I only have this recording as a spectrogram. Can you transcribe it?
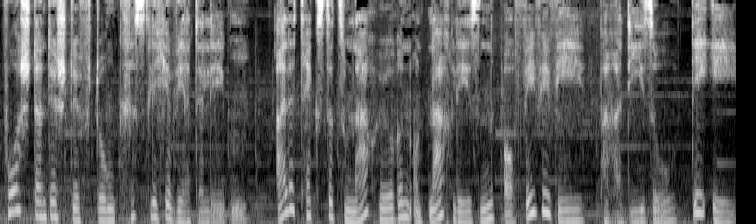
Vorstand der Stiftung Christliche Werte leben. Alle Texte zum Nachhören und Nachlesen auf www.paradiso.de.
